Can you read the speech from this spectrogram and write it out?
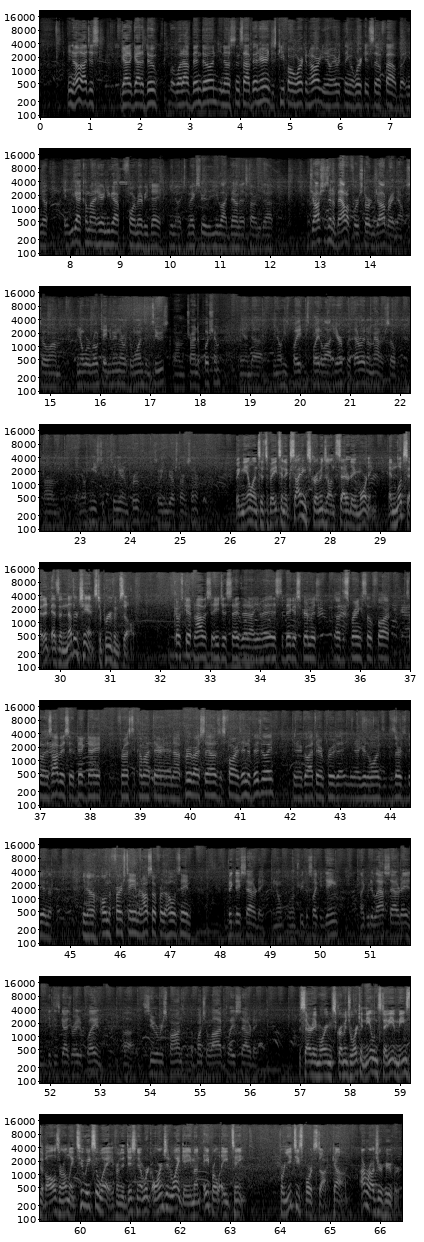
you know, I just got to got to do what I've been doing, you know, since I've been here, and just keep on working hard. You know, everything will work itself out. But you know, you got to come out here and you got to perform every day, you know, to make sure that you lock down that starting job. Josh is in a battle for a starting job right now, so um, you know we're rotating him in there with the ones and twos, um, trying to push him, and uh, you know he's played he's played a lot here, but that really doesn't matter. So um, you know he needs to continue to improve so he can be our starting center. McNeil anticipates an exciting scrimmage on Saturday morning and looks at it as another chance to prove himself. Coach Kiffin, obviously, he just said that uh, you know it's the biggest scrimmage of the spring so far. So it's obviously a big day for us to come out there and uh, prove ourselves as far as individually. You know, go out there and prove that you know you're the ones that deserves to be in the, you know, on the first team and also for the whole team. Big day Saturday. You know, we're gonna treat this like a game, like we did last Saturday, and get these guys ready to play and uh, see who responds with a bunch of live plays Saturday. The Saturday morning scrimmage work at Neyland Stadium means the Vols are only two weeks away from the Dish Network Orange and White game on April 18th. For UTSports.com, I'm Roger Hoover.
